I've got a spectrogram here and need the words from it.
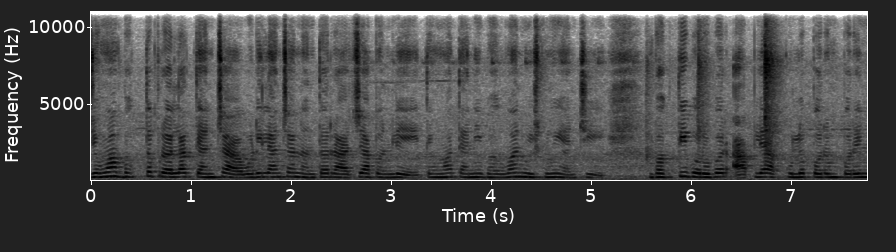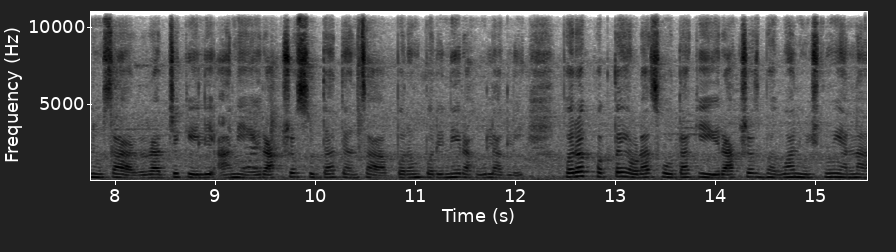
जेव्हा भक्त प्रल्हाद त्यांच्या वडिलांच्या नंतर राजा बनले तेव्हा त्यांनी भगवान विष्णू यांची भक्तीबरोबर आपल्या कुलपरंपरेनुसार राज्य केले आणि राक्षससुद्धा त्यांचा परंपरेने राहू लागले. फरक फक्त एवढाच होता होता की राक्षस भगवान विष्णू यांना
